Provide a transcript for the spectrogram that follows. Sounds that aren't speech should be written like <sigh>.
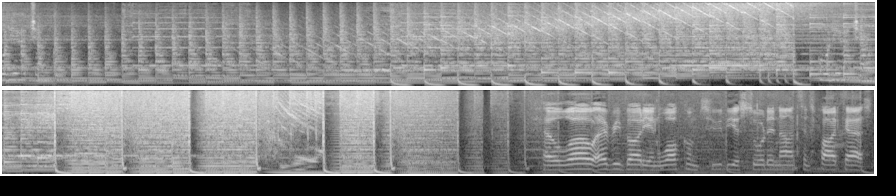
Audio Jungle. Hello, everybody, and welcome to the Assorted Nonsense Podcast.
